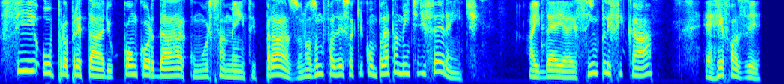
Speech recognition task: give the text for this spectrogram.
Se o proprietário concordar com orçamento e prazo, nós vamos fazer isso aqui completamente diferente. A ideia é simplificar, é refazer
